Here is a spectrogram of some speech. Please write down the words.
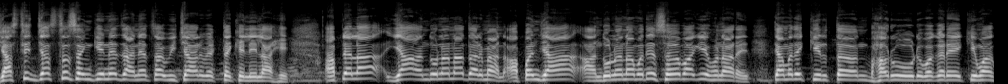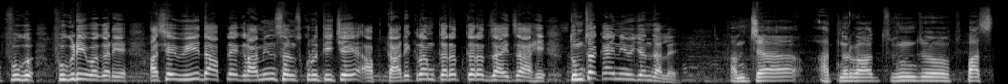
जास्तीत जास्त संख्येने जाण्याचा विचार व्यक्त केलेला आहे. आपल्याला या आंदोलनादरम्यान आपण ज्या आंदोलनामध्ये सहभागी होणार आहेत त्यामध्ये कीर्तन भारूड वगैरे किंवा फुग फुगडी वगैरे असे विविध आपले ग्रामीण संस्कृतीचे आप- कार्यक्रम करत करत जायचं आहे. तुमचं काय नियोजन झालं आहे आमच्या हातनूर गावातून जो पाच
